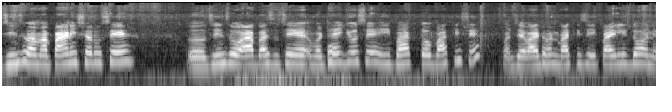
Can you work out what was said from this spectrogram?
ઝીંઝવામાં પાણી શરૂ છે. તો ઝીંઝો આ બાજુ જે વઢાઈ ગયો છે એ ભાગ તો બાકી છે, પણ જે વાઢવાનું બાકી છે એ પાઈ લીધો અને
